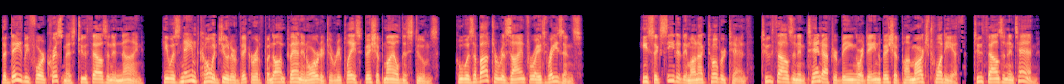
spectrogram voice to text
the day before Christmas 2009, he was named coadjutor vicar of Phnom Penh in order to replace Bishop Émile Destombes, who was about to resign for age reasons. He succeeded him on October 10, 2010 after being ordained bishop on March 20, 2010.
